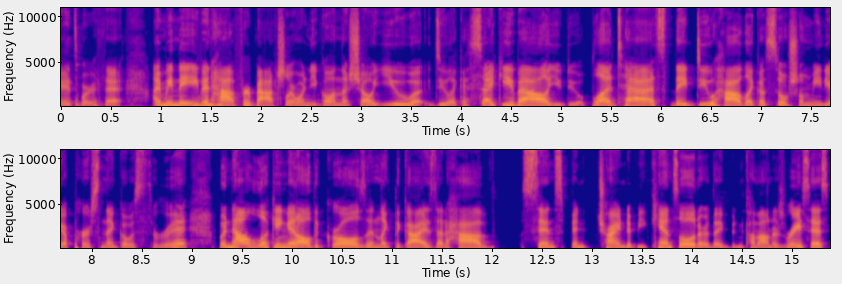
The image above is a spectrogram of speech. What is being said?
It's worth it. I mean, they even have for Bachelor when you go on the show, you do like a psyche eval, you do a blood test. They do have like a social media person that goes through it. But now looking at all the girls and like the guys that have since been trying to be canceled or they've been come out as racist,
